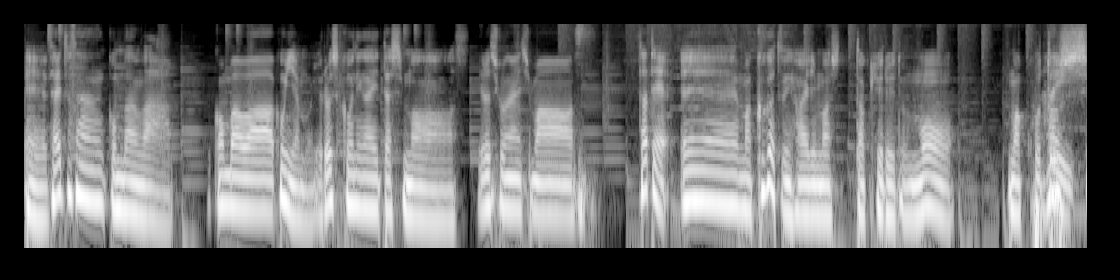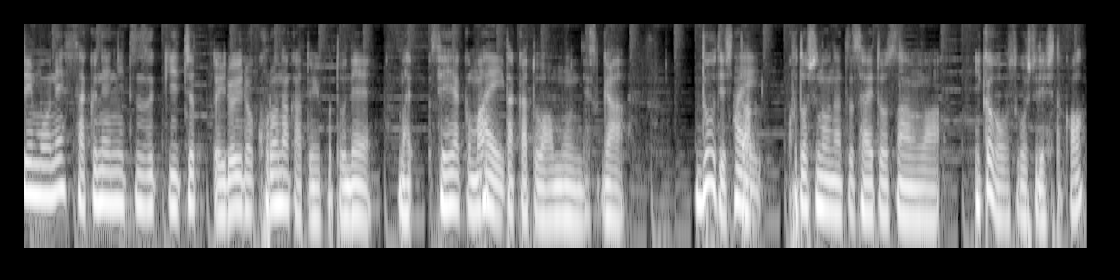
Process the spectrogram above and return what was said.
えー、斉藤さんこんばんは。こんばんは。今夜もよろしくお願いいたします。よろしくお願いします。さて、えーまあ、9月に入りましたけれども、まあ、今年もね、昨年に続きちょっといろいろコロナ禍ということで、まあ、制約もあったかとは思うんですが、どうでした、はい。今年の夏斉藤さんはいかがお過ごしでしたか？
